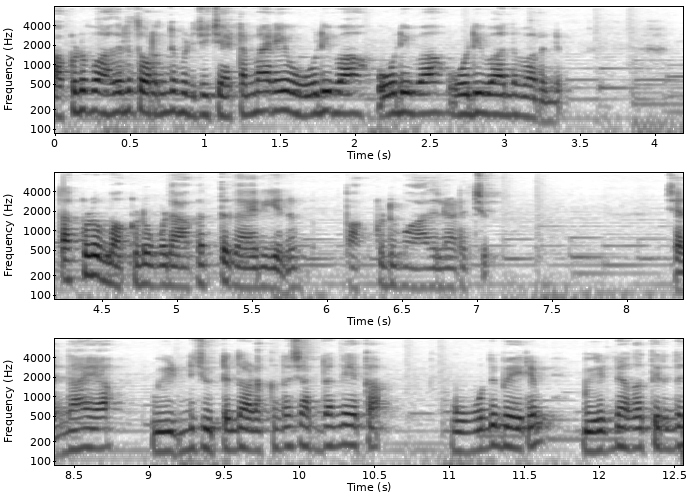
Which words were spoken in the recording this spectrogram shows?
പക്കുട് വാതിൽ തുറന്നു പിടിച്ചു ചേട്ടന്മാരെ ഓടി വാ ഓടി വാ ഓടി വാ എന്ന് പറഞ്ഞു. തക്കടും മക്കളും കൂടെ അകത്ത് കയറിയതും പക്കടു വാതിലടച്ചു. ചെന്നായ വീടിന് ചുറ്റും നടക്കുന്ന ശബ്ദം കേൾക്കാം. മൂന്ന് പേരും വീടിനകത്തിരുന്ന്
